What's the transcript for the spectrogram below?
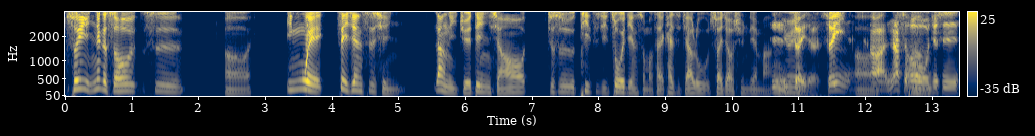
所以那个时候是呃，因为这件事情让你决定想要就是替自己做一点什么，才开始加入摔跤训练吗？嗯，为对的。所以、呃啊，那时候嗯就是、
